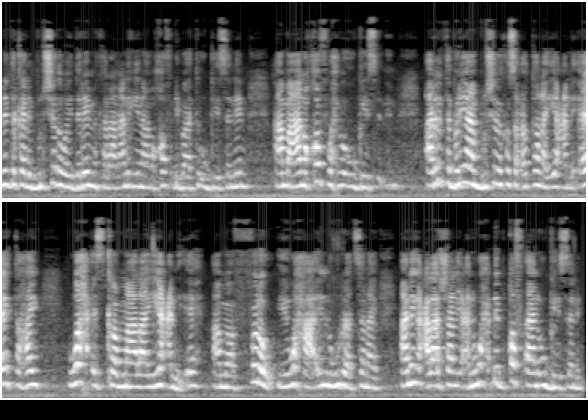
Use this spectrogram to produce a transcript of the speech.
midda kale bulshada way dareemi karaan aniga inaanu qof dhibaato u geysanin ama aanu qof waxba u geysanin. Arrinta baryahan bulshada ka socotana yacni ay tahay wax iska maalaa yacni ah ama falow iyo waxaa in lagu raadsanayo. Aniga calaashaan yani wax dhib qof aana u geysanin.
